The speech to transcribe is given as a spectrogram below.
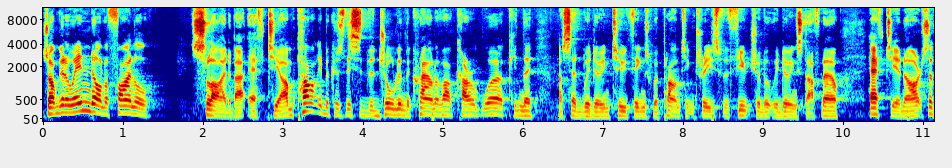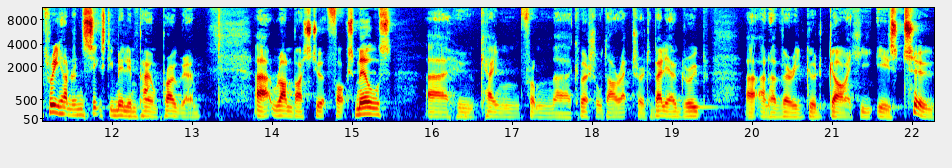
So I'm going to end on a final slide about FTR, and partly because this is the jewel in the crown of our current work. In the, I said we're doing two things: we're planting trees for the future, but we're doing stuff now. FTNR, it's a 360 million pound program uh, run by Stuart Fox Mills, uh, who came from uh, commercial director at Abellio Group, uh, and a very good guy he is too.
